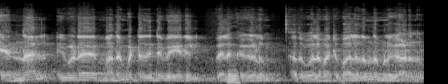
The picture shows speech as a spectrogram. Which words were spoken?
എന്നാൽ ഇവിടെ മതം വിട്ടതിന്റെ പേരിൽ വിലക്കുകളും അതുപോലെ മറ്റു പലതും നമ്മൾ കാണുന്നു.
